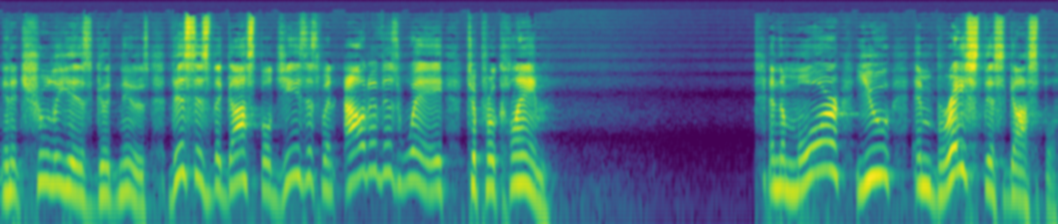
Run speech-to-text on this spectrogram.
And it truly is good news. This is the gospel Jesus went out of his way to proclaim. And the more you embrace this gospel,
